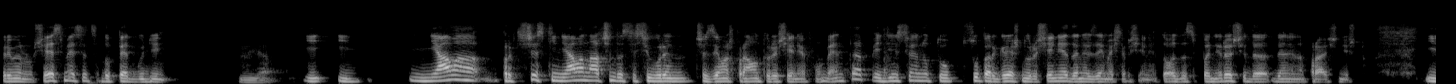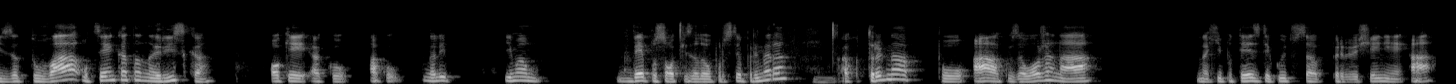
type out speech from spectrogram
примерно 6 месеца до 5 години. Yeah. И, и няма, практически няма начин да си сигурен, че вземаш правилното решение в момента. Единственото супер грешно решение е да не вземеш решение, т.е. да се панираш и да, да не направиш нищо. И за това оценката на риска, окей, ако, ако нали, имам две посоки, за да упростя примера, ако тръгна по А, ако заложа на А, на хипотезите, които са при решение А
